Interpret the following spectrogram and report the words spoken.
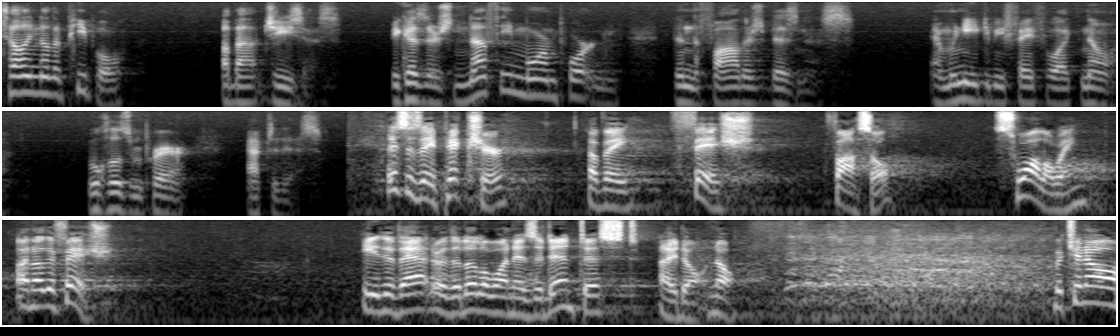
telling other people about Jesus because there's nothing more important than the Father's business. And we need to be faithful like Noah. We'll close in prayer after this. This is a picture of a fish fossil swallowing another fish. Either that or the little one is a dentist. I don't know. But you know,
